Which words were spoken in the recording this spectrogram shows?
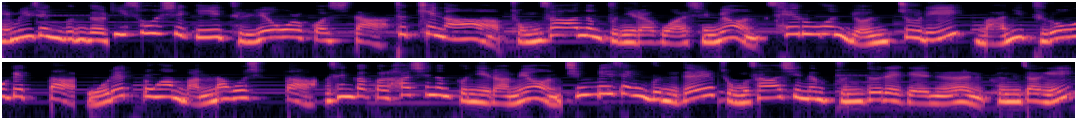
개미생분들 희소식이 들려올 것이다. 특히나 종사하는 분이라고 하시면 새로운 연줄이 많이 들어오겠다. 오랫동안 만나고 싶다. 생각을 하시는 분이라면 신미생분들 종사하시는 분들에게는 굉장히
